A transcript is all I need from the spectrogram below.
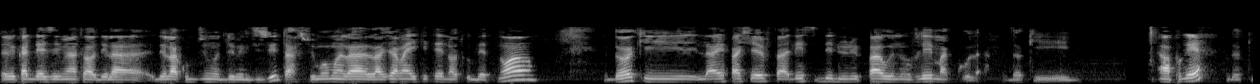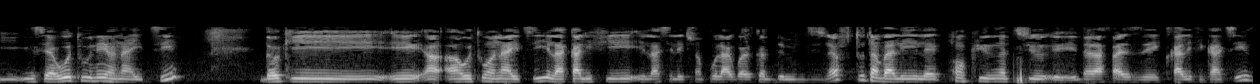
dans le cadre des éliminatoires de la, de la Coupe du Monde 2018. À ce moment-là, la Jamaïque était notre bête noire. Donc, il, la FHF a décidé de ne pas renouveler Makula. Donc, il, après, donc il, il s'est retourné en Haïti. Donc, il, en retour en Haïti, il a qualifié la sélection pour la World Cup 2019, tout en balayant les concurrents dans la phase qualificative.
